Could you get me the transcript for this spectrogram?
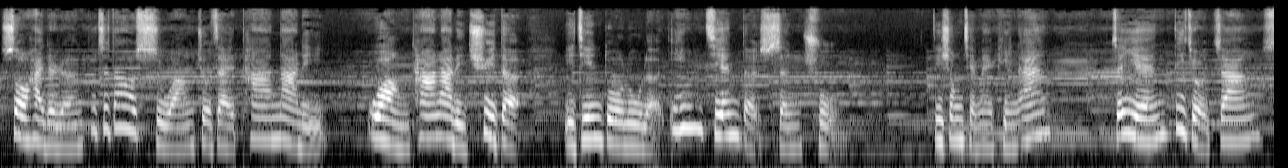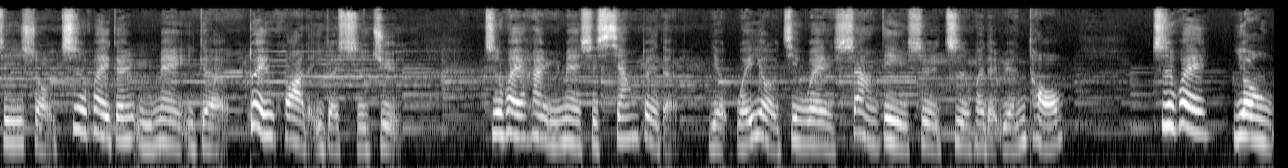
受害的人不知道死亡就在他那里，往他那里去的，已经堕入了阴间的深处。弟兄姐妹平安。箴言第九章是一首智慧跟愚昧一个对话的一个诗句。智慧和愚昧是相对的，也唯有敬畏上帝是智慧的源头。智慧用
